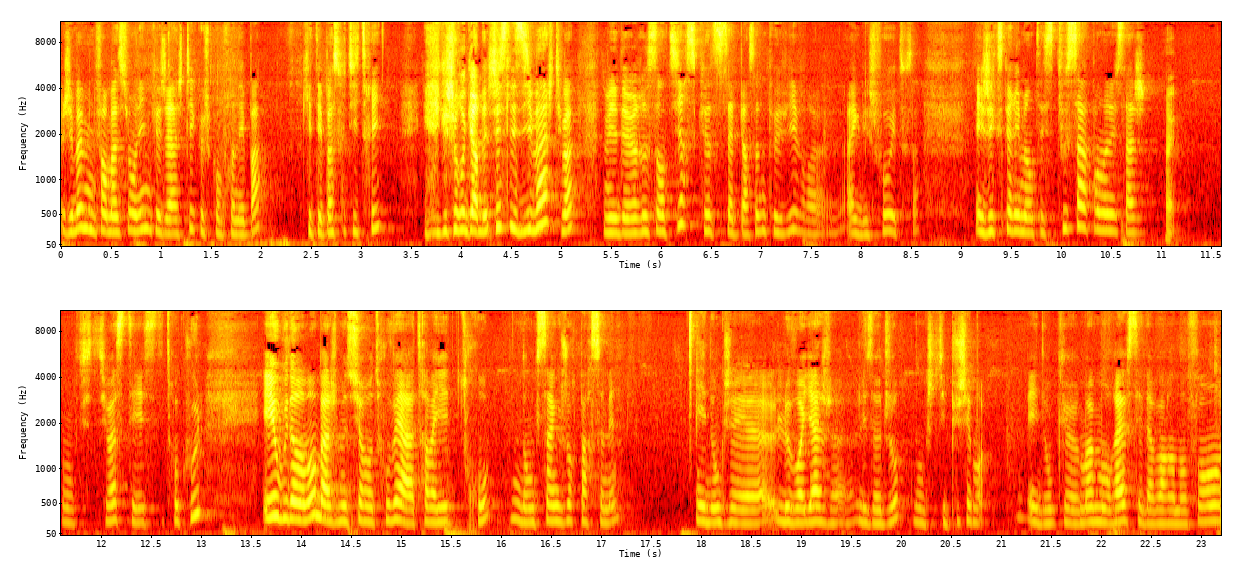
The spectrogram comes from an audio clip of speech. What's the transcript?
J'ai même une formation en ligne que j'ai achetée que je comprenais pas, qui n'était pas sous-titrée, et que je regardais juste les images, tu vois, mais de ressentir ce que cette personne peut vivre euh, avec des chevaux et tout ça. Et j'expérimentais tout ça pendant les stages. Ouais. Donc, tu vois, c'était trop cool. Et au bout d'un moment, bah, je me suis retrouvée à travailler trop, donc 5 jours par semaine. Et donc, j'ai euh, le voyage euh, les autres jours, donc j'étais plus chez moi. Et donc, euh, moi, mon rêve, c'est d'avoir un enfant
